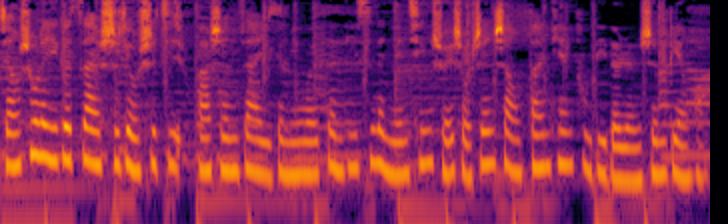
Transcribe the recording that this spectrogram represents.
讲述了一个在19世纪发生在一个名为邓迪斯的年轻水手身上翻天覆地的人生变化。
